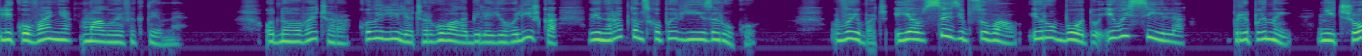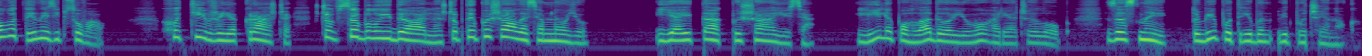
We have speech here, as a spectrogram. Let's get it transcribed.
лікування малоефективне. Одного вечора, коли Ліля чергувала біля його ліжка, він раптом схопив її за руку. Вибач, я все зіпсував, і роботу, і весілля. Припини, нічого ти не зіпсував. Хотів же як краще, щоб все було ідеально, щоб ти пишалася мною. Я і так пишаюся. Ліля погладила його гарячий лоб. Засни, тобі потрібен відпочинок.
